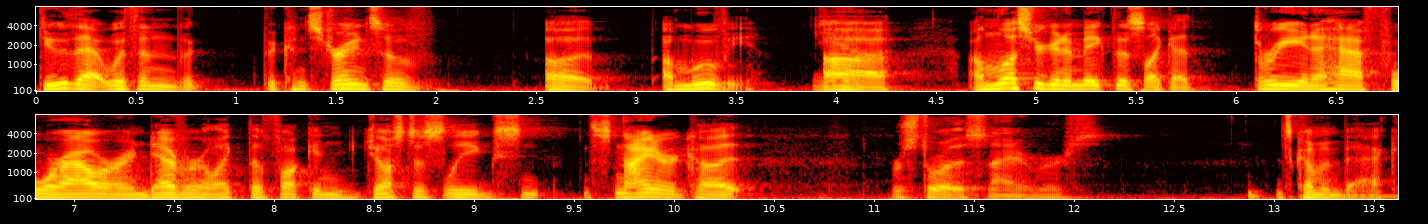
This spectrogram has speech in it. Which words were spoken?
do that within the, the constraints of a, a movie. Uh, unless you're going to make this like a three and a half, four hour endeavor, like the fucking Justice League S- Snyder cut. Restore the Snyderverse. It's coming back.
